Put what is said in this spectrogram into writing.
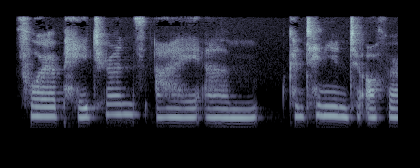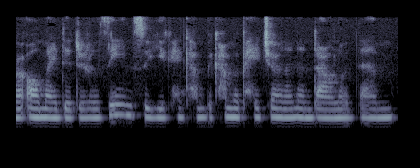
For patrons, I am continuing to offer all my digital zines so you can come become a patron and then download them.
